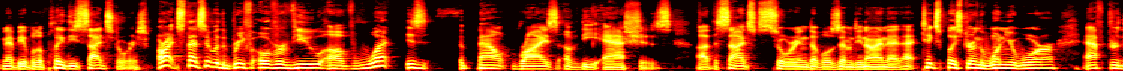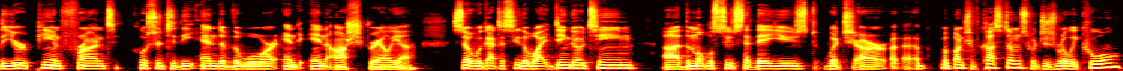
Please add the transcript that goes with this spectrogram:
know, be able to play these side stories. All right, so that's it with a brief overview of what is about Rise of the Ashes, uh, the side story in 0079 that, that takes place during the One Year War after the European front, closer to the end of the war, and in Australia. So we got to see the White Dingo team uh, the mobile suits that they used, which are a, a, bunch of customs, which is really cool.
